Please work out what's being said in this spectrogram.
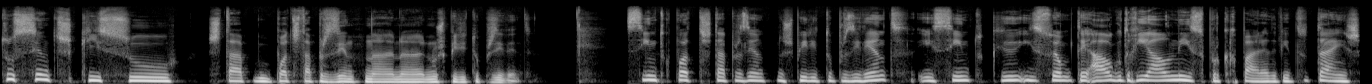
tu sentes que isso está, pode estar presente na, na, no espírito do Presidente? Sinto que pode estar presente no espírito do Presidente e sinto que isso é, tem algo de real nisso, porque repara, David, tu tens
